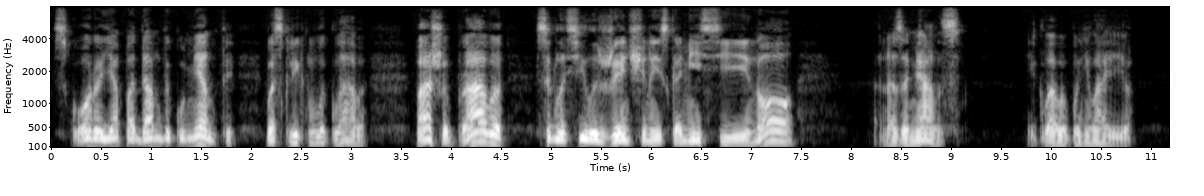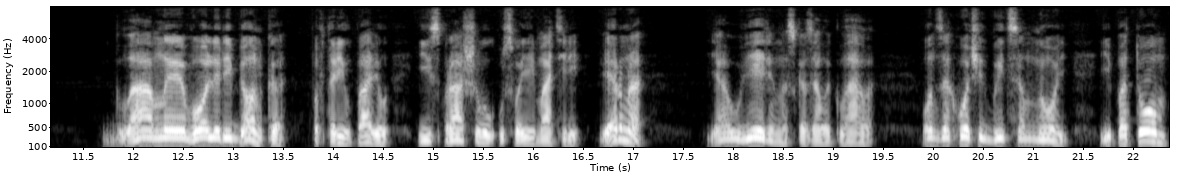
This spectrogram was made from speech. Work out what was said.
«Скоро я подам документы», — воскликнула Клава. «Ваше право», — согласилась женщина из комиссии, но... Она замялась, и Клава поняла ее. «Главная воля ребенка», — повторил Павел, и спрашивал у своей матери. «Верно?» «Я уверена», — сказала Клава. «Он захочет быть со мной. И потом...»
